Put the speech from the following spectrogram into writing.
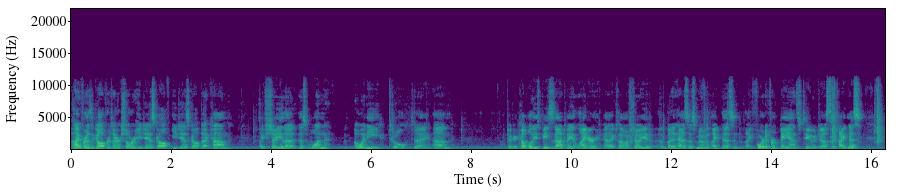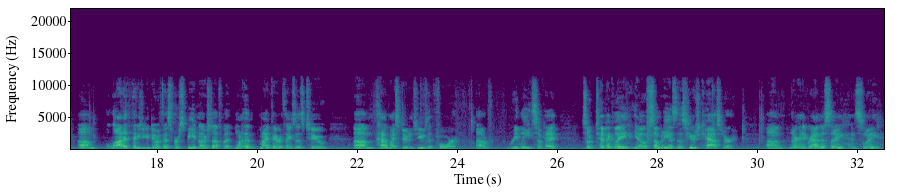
Hi friends and golfers, Eric Schulber, EJS Golf, EJSGolf.com. I'd like to show you the this one ONE tool today. Um, I took a couple of these pieces out to make it lighter because uh, I want to show you, but it has this movement like this and like four different bands to adjust the tightness. Um, a lot of things you can do with this for speed and other stuff, but one of the, my favorite things is to um, have my students use it for uh, release, okay? So typically, you know, if somebody is this huge caster, um, they're gonna grab this thing and swing,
